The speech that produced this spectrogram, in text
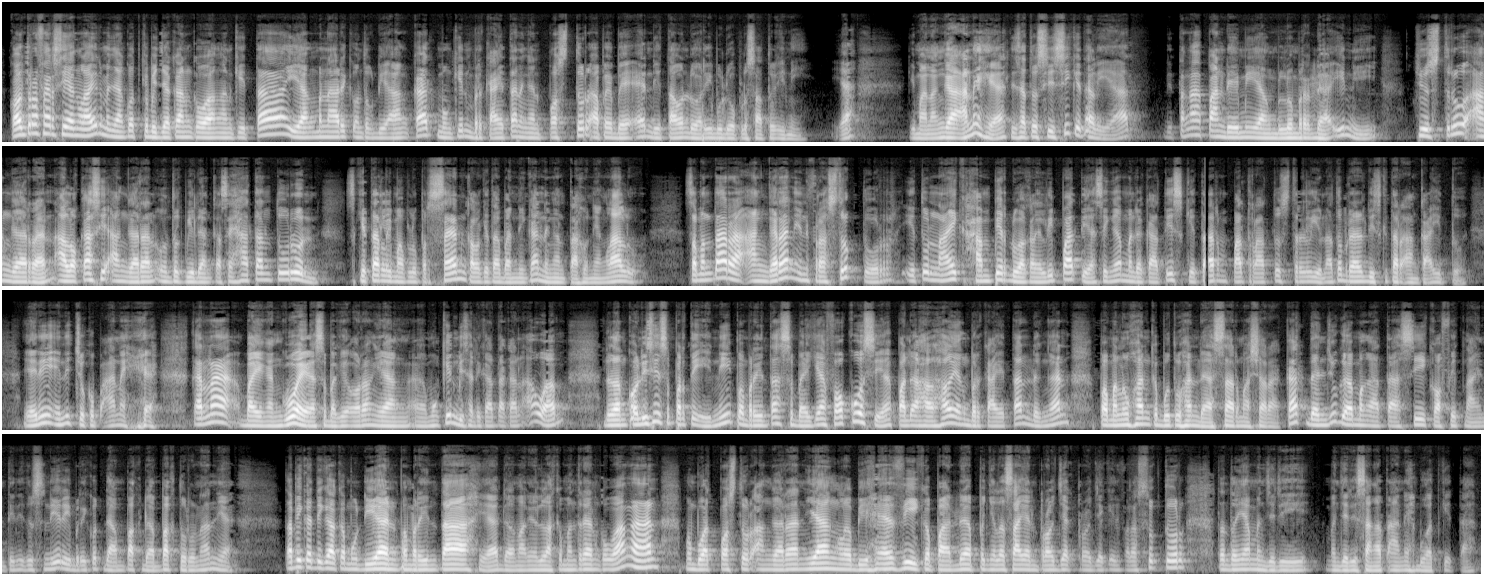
Kontroversi yang lain menyangkut kebijakan keuangan kita yang menarik untuk diangkat mungkin berkaitan dengan postur APBN di tahun 2021 ini ya. Gimana nggak aneh ya, di satu sisi kita lihat di tengah pandemi yang belum reda ini justru anggaran, alokasi anggaran untuk bidang kesehatan turun sekitar 50% kalau kita bandingkan dengan tahun yang lalu. Sementara anggaran infrastruktur itu naik hampir dua kali lipat ya sehingga mendekati sekitar 400 triliun atau berada di sekitar angka itu. Ya ini ini cukup aneh ya. Karena bayangan gue ya sebagai orang yang eh, mungkin bisa dikatakan awam, dalam kondisi seperti ini pemerintah sebaiknya fokus ya pada hal-hal yang berkaitan dengan pemenuhan kebutuhan dasar masyarakat dan juga mengatasi COVID-19 itu sendiri berikut dampak-dampak turunannya. Tapi ketika kemudian pemerintah ya dalam hal ini adalah Kementerian Keuangan membuat postur anggaran yang lebih heavy kepada penyelesaian proyek-proyek infrastruktur tentunya menjadi menjadi sangat aneh buat kita.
